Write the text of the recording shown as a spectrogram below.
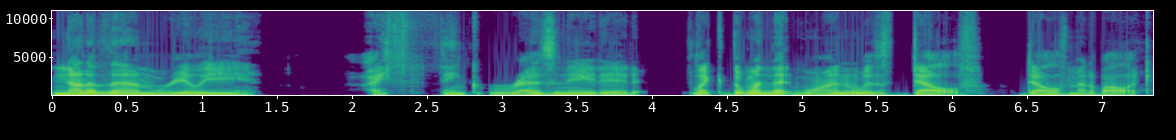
none of them really i think resonated. Like the one that won was delve delve metabolic.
